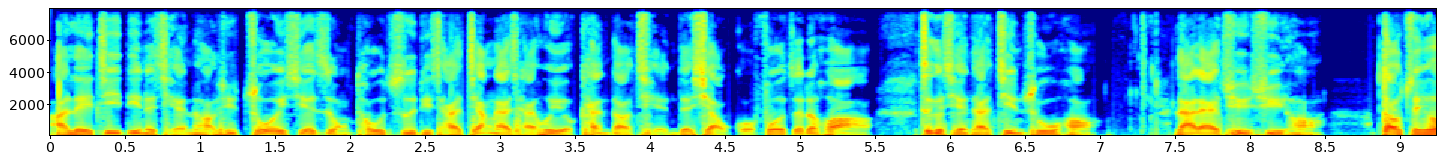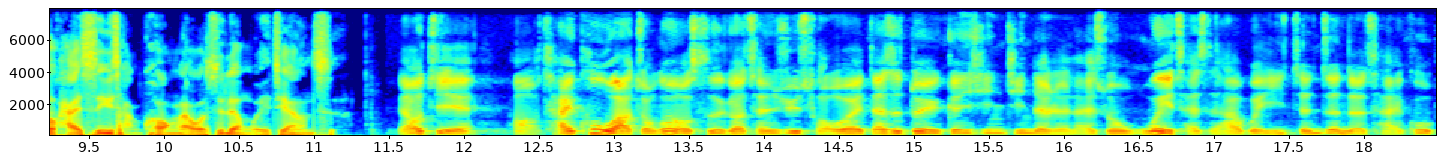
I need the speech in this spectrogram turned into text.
啊累积一定的钱哈，去做一些这种投资理财，将来才会有看到钱的效果。否则的话，这个钱财进出哈来来去去哈，到最后还是一场空了。我是认为这样子。了解。好，财库啊，总共有四个辰戌丑未，但是对于更新金的人来说，未才是他唯一真正的财库。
